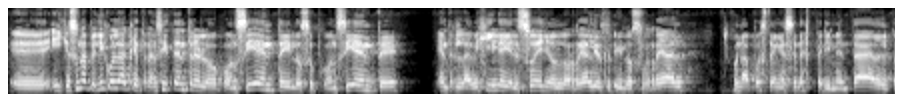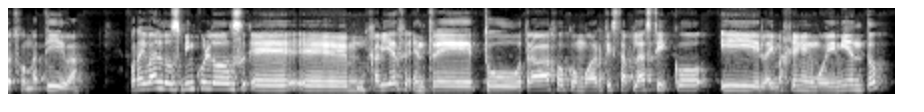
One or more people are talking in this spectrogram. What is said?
eh, y que es una película que transita entre lo consciente y lo subconsciente, entre la vigilia y el sueño, lo real y lo surreal, una puesta en escena experimental, performativa. Por ahí van los vínculos, Javier, entre tu trabajo como artista plástico y la imagen en movimiento.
